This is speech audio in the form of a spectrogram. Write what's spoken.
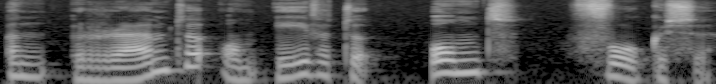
Een ruimte om even te ontfocussen.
